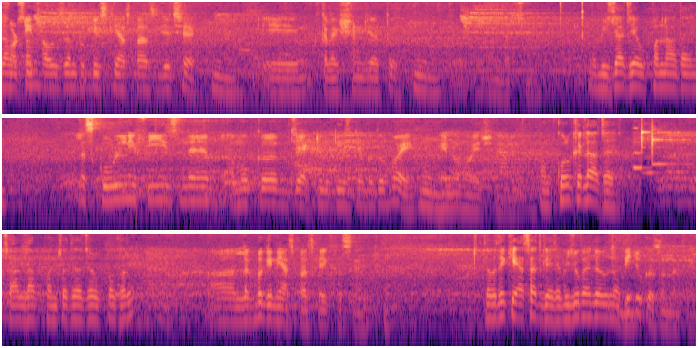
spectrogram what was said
ફોર્ટી થાઉઝન્ડ રૂપીસની આસપાસ જે છે એ કલેક્શન જે હતું બીજા જે ઉપરના હતા એ એટલે સ્કૂલની ફીસ ને અમુક જે એક્ટિવિટીઝ ને બધું હોય એનો હોય છે. આમ કુલ કેટલા છે? ચાર લાખ પંચોતેર હજાર ઉપર ખરું? લગભગ એની આસપાસ કંઈક હશે. એટલે બધી કેશ જ ગઈ છે. બીજું કંઈ ગયું નથી? બીજું કશું નથી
